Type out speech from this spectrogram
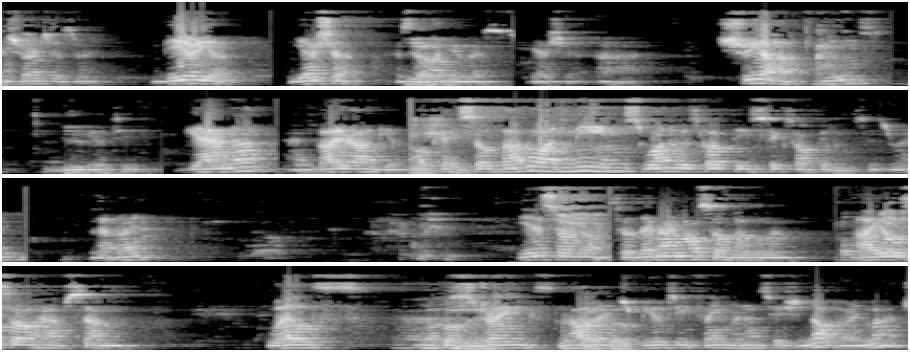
Aishwarya is right. Virya, Yasha, that's the Yeah. one you missed. Yasha. Uh, Shriyaha means beauty. Jnana and Vairagya. Okay, so Bhagavan means one who has got these six opulences, right? Is that right? Yes or no? So then I'm also Bhagavan. I also have some wealth, No strength, knowledge, beauty, fame, renunciation. Not very much.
